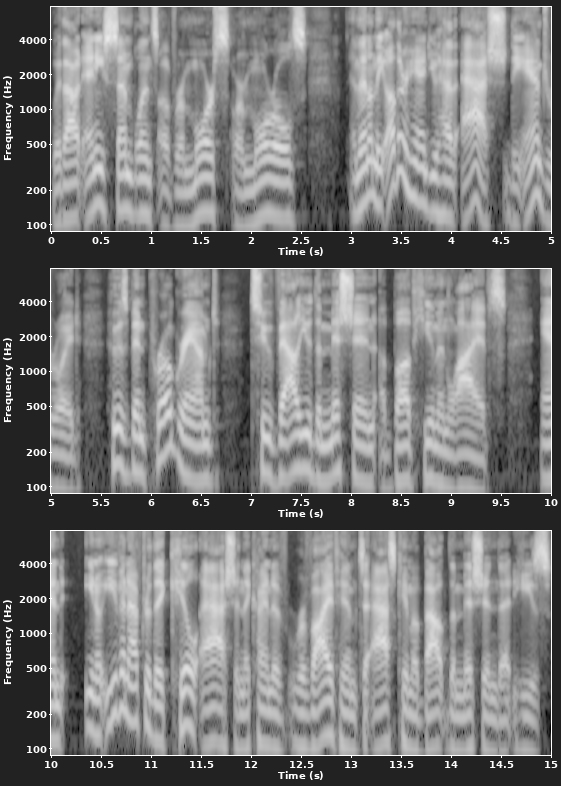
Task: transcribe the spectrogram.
without any semblance of remorse or morals. And then on the other hand, you have Ash, the android, who has been programmed to value the mission above human lives. And, you know, even after they kill Ash and they kind of revive him to ask him about the mission that he's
